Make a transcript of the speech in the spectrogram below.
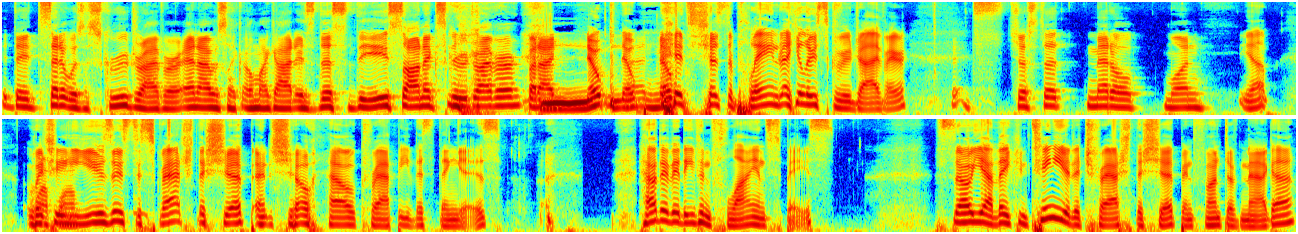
They said it was a screwdriver, and I was like, "Oh my god, is this the sonic screwdriver?" But I, Nope. Nope. Uh, nope. it's just a plain regular screwdriver. it's just a metal one. Yep. Which he Womp womp. uses to scratch the ship and show how crappy this thing is. how did it even fly in space? So, yeah, they continue to trash the ship in front of Maaga.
